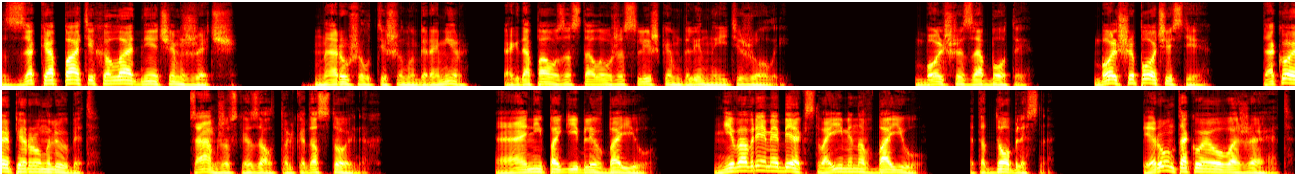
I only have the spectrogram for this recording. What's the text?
закопать их ладнее, чем сжечь. Нарушил тишину Берамир, когда пауза стала уже слишком длинной и тяжелой. Больше заботы. Больше почести. Такое Перун любит. Сам же сказал, только достойных. А они погибли в бою. Не во время бегства, а именно в бою. Это доблестно. Перун такое уважает.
